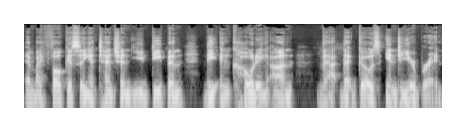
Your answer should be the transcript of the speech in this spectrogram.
And by focusing attention, you deepen the encoding on that that goes into your brain.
